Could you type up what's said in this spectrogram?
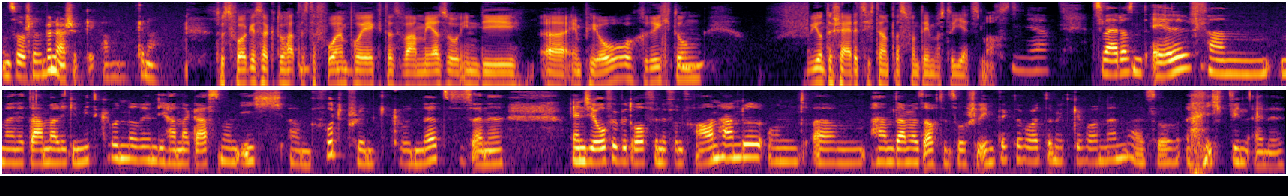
und Social Entrepreneurship gekommen. Genau. Du hast vorgesagt, du hattest davor ein Projekt, das war mehr so in die äh, MPO-Richtung. Mhm. Wie unterscheidet sich dann das von dem, was du jetzt machst? Ja, 2011 haben meine damalige Mitgründerin, die Hanna Gassen und ich ähm, Footprint gegründet. Das ist eine NGO für Betroffene von Frauenhandel und ähm, haben damals auch den Social Impact Award damit gewonnen. Also ich bin eine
